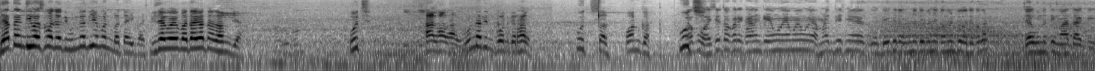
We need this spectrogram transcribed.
બે ત્રણ દિવસમાં જતી હતી. ઉન્નતિએ મને બતાવી પાછી. બીજા કોઈ બતાવ્યો તો સમજ્યા. પૂછ. હાલ હાલ હાલ. ઉન્નતિને ફોન કર. હાલ. પૂછ ચલ. ફોન કર. પૂછ. હશે તો ખરી કારણ કે હું એમ એવું હમણાં દેશ દિવસ મેં દેખી તો ઉન્નતિ બને કમેન્ટ જોઈ હતી ખબર? જય ઉન્નતિ માતા કી.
